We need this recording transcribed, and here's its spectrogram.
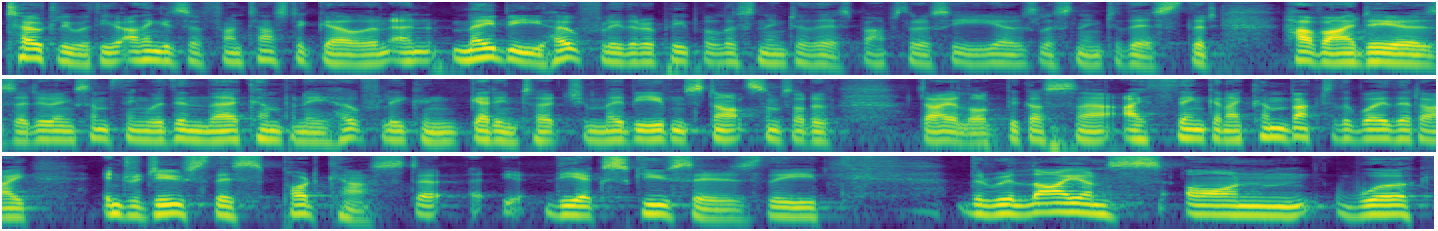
totally with you. I think it's a fantastic goal. And, and maybe, hopefully, there are people listening to this, perhaps there are CEOs listening to this that have ideas, are doing something within their company, hopefully can get in touch and maybe even start some sort of dialogue. Because uh, I think, and I come back to the way that I introduced this podcast, uh, the excuses, the the reliance on work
